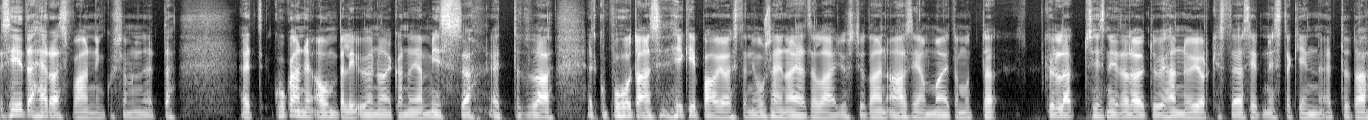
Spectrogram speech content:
siitä heräsi vaan niin kuin sellainen, että että kuka ne ompeli yön aikana ja missä. Että, tota, että kun puhutaan hikipaujoista, niin usein ajatellaan just jotain Aasian maita, mutta kyllä siis niitä löytyy ihan New Yorkista ja Sydneystäkin. Että tota,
